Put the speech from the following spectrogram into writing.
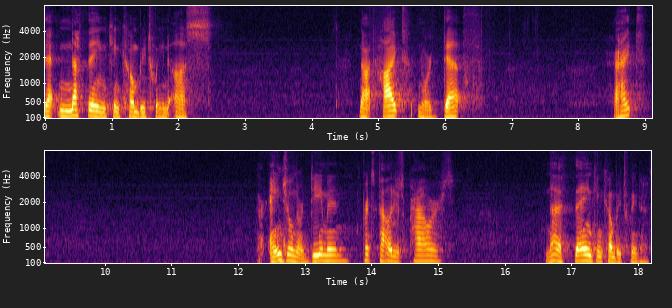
that nothing can come between us, not height nor depth, right? Nor angel nor demon, principalities or powers. Not a thing can come between us.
